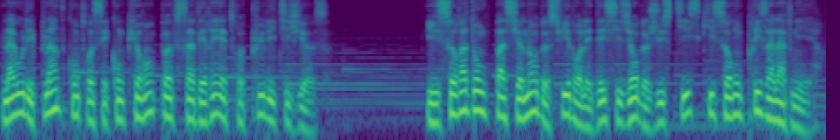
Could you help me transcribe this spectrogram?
là où les plaintes contre ses concurrents peuvent s'avérer être plus litigieuses. Il sera donc passionnant de suivre les décisions de justice qui seront prises à l'avenir.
